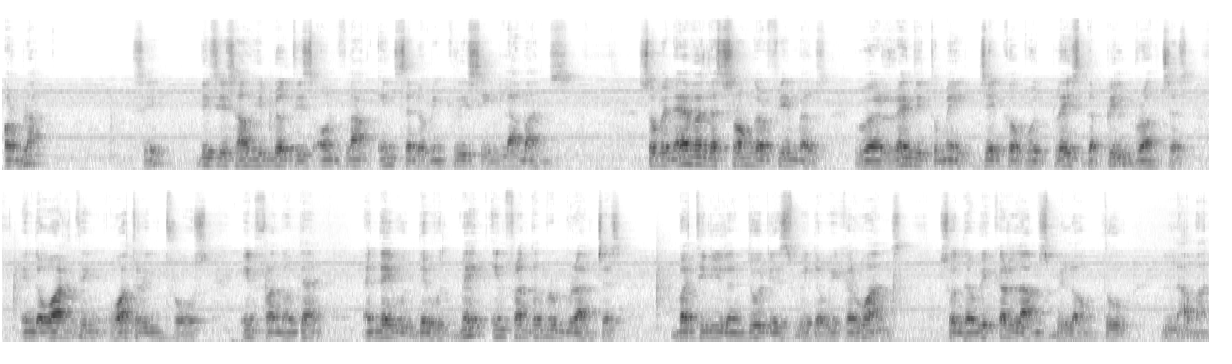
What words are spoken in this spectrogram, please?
or black. See, this is how he built his own flock instead of increasing Laban's. So whenever the stronger females were ready to mate, Jacob would place the peeled branches in the watering, watering troughs in front of them. And they would, they would mate in front of the branches, but he didn't do this with the weaker ones. So the weaker lambs belonged to Laban.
